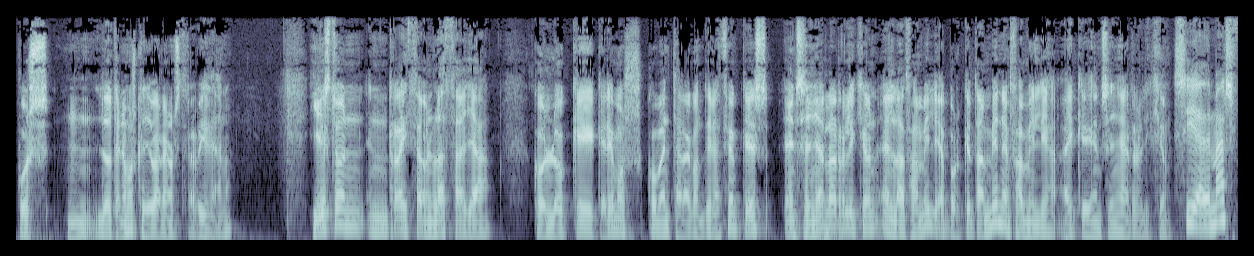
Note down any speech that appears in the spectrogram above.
pues mm, lo tenemos que llevar a nuestra vida, ¿no? Y esto en, enraiza o enlaza ya con lo que queremos comentar a continuación, que es enseñar la religión en la familia, porque también en familia hay que enseñar religión. Sí, además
